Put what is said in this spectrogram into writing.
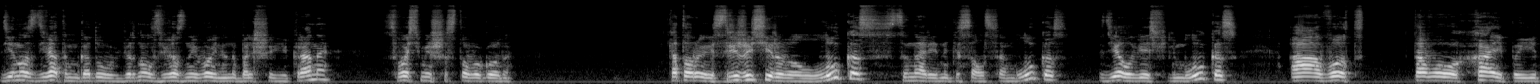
в 99 году вернул Звездные войны на большие экраны с 86 года, который срежиссировал Лукас, сценарий написал сам Лукас, сделал весь фильм Лукас, а вот того хайпа и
